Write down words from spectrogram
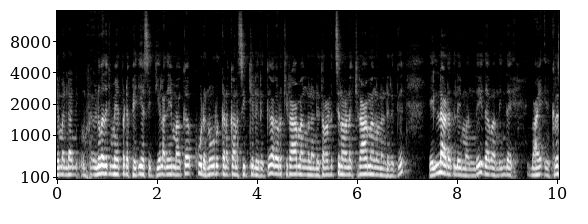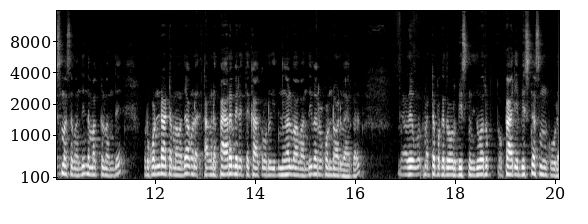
ஏமனில் எழுபதுக்கு மேற்பட்ட பெரிய சிட்டிகள் அதே மாதிரி கூட நூறுக்கணக்கான சிட்டிகள் இருக்குது அதோட கிராமங்கள் அண்டு தொடர்ச்சியான கிராமங்கள் அண்டு இருக்குது எல்லா இடத்துலையும் வந்து இதை வந்து இந்த கிறிஸ்மஸை வந்து இந்த மக்கள் வந்து ஒரு கொண்டாட்டமாக வந்து அவங்களோட தங்களோட பாரம்பரியத்தை காக்கிற ஒரு நிகழ்வாக வந்து இவர்கள் கொண்டாடுவார்கள். அது மற்ற பக்கத்தில் ஒரு பிஸ்னஸ் இது ஒரு பாரிய பிஸ்னஸும் கூட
